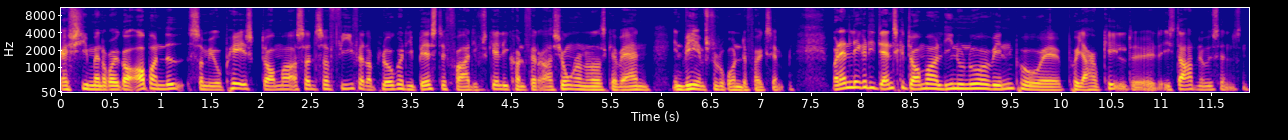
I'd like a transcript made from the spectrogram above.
regime, man rykker op og ned som europæisk dommer, og så er det så FIFA, der plukker de bedste fra de forskellige konfederationer, når der skal være en, en VM-slutrunde for eksempel. Hvordan ligger de danske dommere lige nu? Nu er vi inde på, øh, på Jakob Kelt øh, i starten af udsendelsen.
